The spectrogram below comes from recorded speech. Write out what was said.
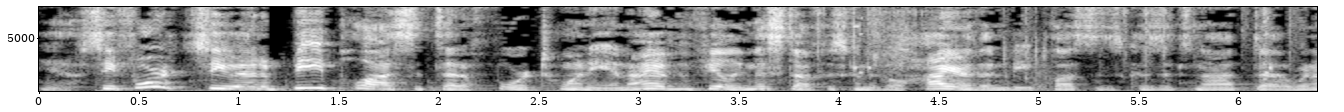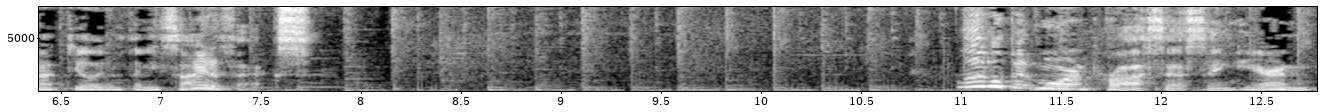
Yeah, see, four. See, at a B plus, it's at a 420, and I have a feeling this stuff is going to go higher than B pluses because it's not. Uh, we're not dealing with any side effects. A little bit more in processing here, and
